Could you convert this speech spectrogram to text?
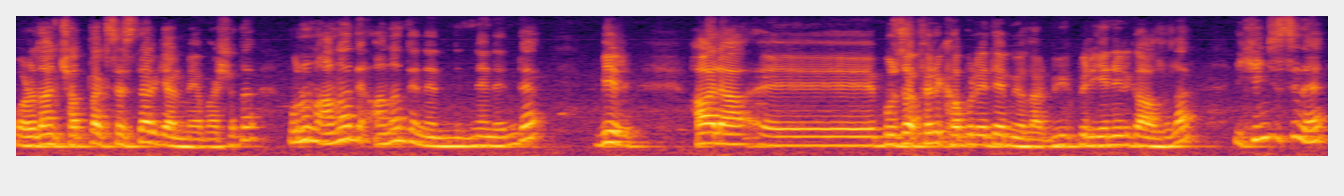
Oradan çatlak sesler gelmeye başladı. Bunun ana ana nedeni de bir hala e, bu zaferi kabul edemiyorlar. Büyük bir yenilgi aldılar. İkincisi de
